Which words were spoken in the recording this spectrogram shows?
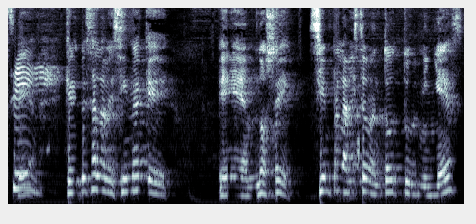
Sí. que ves a la vecina que eh, no sé, siempre la viste durante toda tu niñez,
